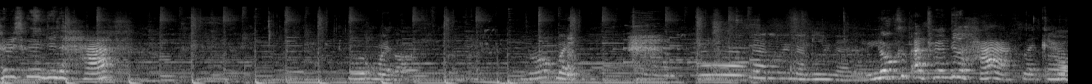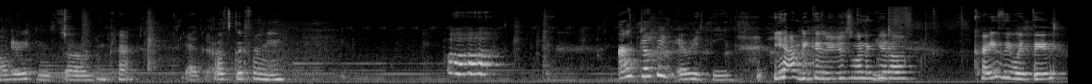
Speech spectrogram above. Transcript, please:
I'm just gonna do the half. Oh my gosh. No, my. Natalie, Natalie, Natalie. No, because I'm trying to do half, like half Oh. everything, so. Okay, Yeah, girl. that's good for me. Ah. I'm dropping everything. Yeah, because you just want to get all crazy with it.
